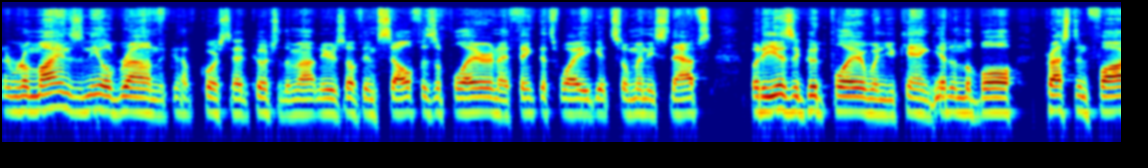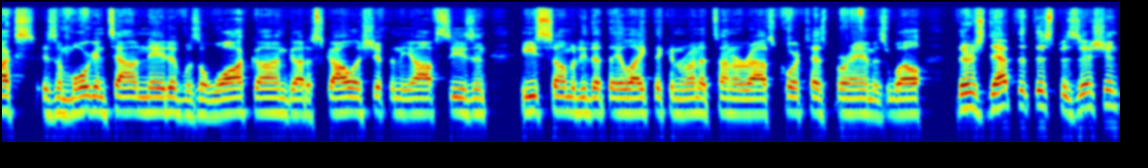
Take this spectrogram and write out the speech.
reminds Neal Brown, of course, head coach of the Mountaineers, of himself as a player, and I think that's why he gets so many snaps. But he is a good player when you can't get him the ball. Preston Fox is a Morgantown native, was a walk-on, got a scholarship in the offseason. He's somebody that they like that can run a ton of routes. Cortez Braham as well. There's depth at this position,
